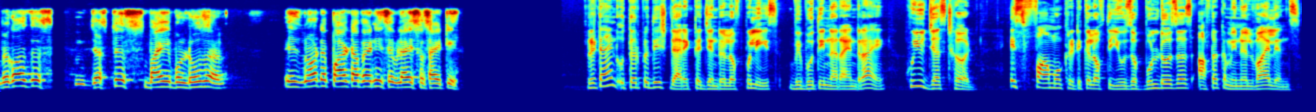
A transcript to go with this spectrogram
Because this justice by bulldozer is not a part of any civilized society. Retired Uttar Pradesh Director General of Police, Vibhuti Narayan Rai, who you just heard, is far more critical of the use of bulldozers after communal violence.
